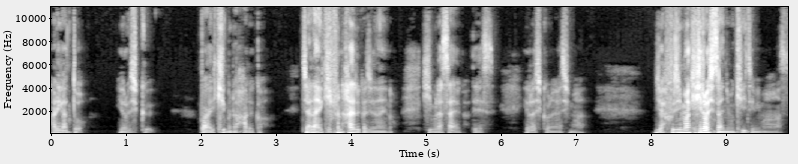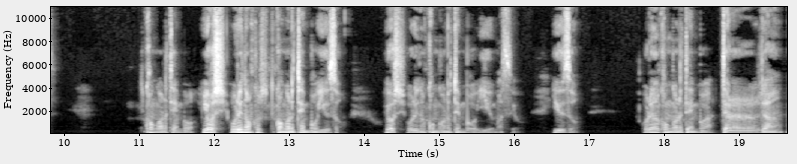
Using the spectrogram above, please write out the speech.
ありがとう。よろしく。バイ、木村遥じゃない、木村遥じゃないの。木村沙也加です。よろしくお願いします。じゃあ、藤巻博さんにも聞いてみます。今後の展望。よし、俺の今後の展望を言うぞ。よし、俺の今後の展望を言いますよ。言うぞ。俺の今後の展望は、ダララララン。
